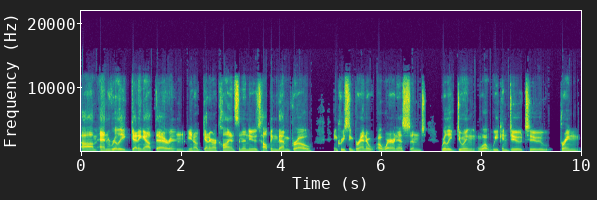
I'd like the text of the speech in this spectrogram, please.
Um, and really getting out there and you know getting our clients in the news, helping them grow, increasing brand awareness, and really doing what we can do to bring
